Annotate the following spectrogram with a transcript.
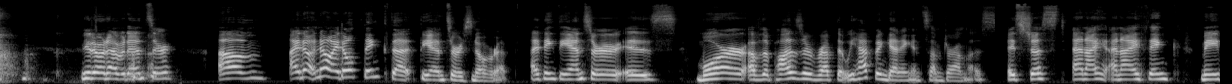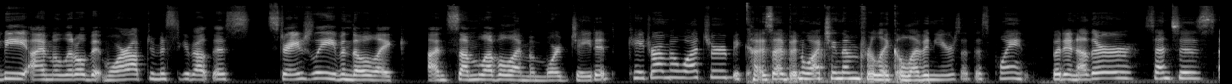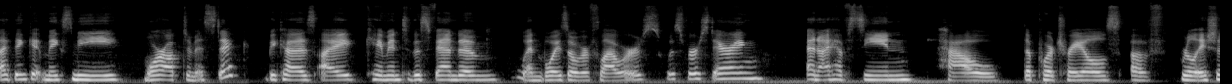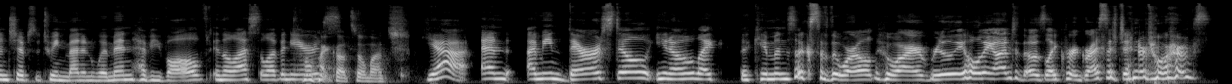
You don't have an answer. um, I don't know. I don't think that the answer is no rep. I think the answer is more of the positive rep that we have been getting in some dramas. It's just, and I and I think maybe I'm a little bit more optimistic about this. Strangely, even though like on some level I'm a more jaded K drama watcher because I've been watching them for like 11 years at this point. But in other senses, I think it makes me more optimistic because I came into this fandom when Boys Over Flowers was first airing, and I have seen how the portrayals of relationships between men and women have evolved in the last 11 years. Oh my god, so much. Yeah. And I mean, there are still, you know, like the Kim Eun-sooks of the world who are really holding on to those like regressive gender norms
